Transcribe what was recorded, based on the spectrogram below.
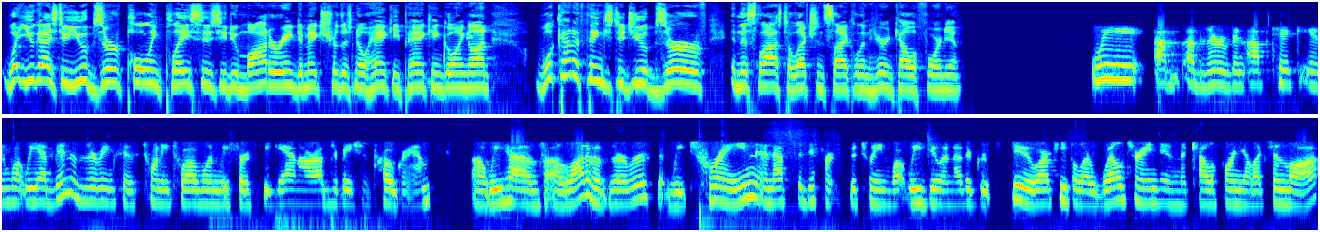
what you guys do, you observe polling places, you do monitoring to make sure there's no hanky panking going on. What kind of things did you observe in this last election cycle and here in California? We ob- observed an uptick in what we have been observing since 2012 when we first began our observation program. Uh, we have a lot of observers that we train, and that's the difference between what we do and other groups do. Our people are well trained in the California election law.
